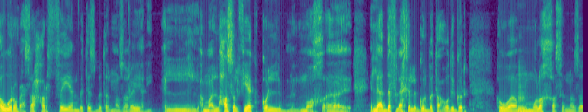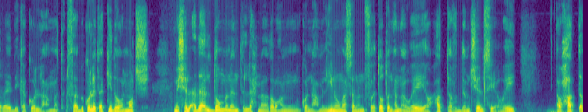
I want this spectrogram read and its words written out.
أول ربع ساعة حرفيا بتثبت النظرية دي. ال- اللي حصل فيها كل مؤخ... آه، اللي أدى في الآخر للجول بتاع أوديجر هو مم. ملخص النظرية دي ككل عامة. فبكل تأكيد هو الماتش مش الأداء ال dominant اللي إحنا طبعا كنا عاملينه مثلا في توتنهام away أو حتى قدام تشيلسي away أو حتى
